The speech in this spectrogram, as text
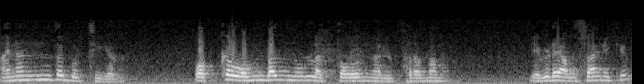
അനന്ത ബുദ്ധികൾ ഒക്കെ ഉണ്ടെന്നുള്ള തോന്നൽ ഭ്രമം എവിടെ അവസാനിക്കും?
